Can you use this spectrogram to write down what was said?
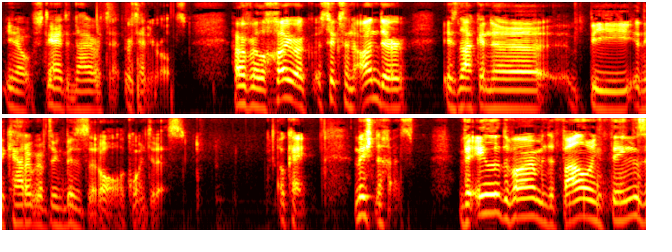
you know standard nine or ten, or ten year olds. However, l'chayra six and under is not going to be in the category of doing business at all, according to this. Okay, Mishnah has. Ve'elu devarim and the following things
